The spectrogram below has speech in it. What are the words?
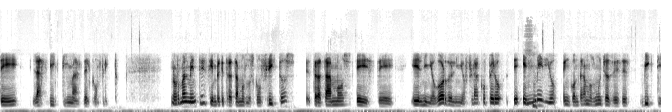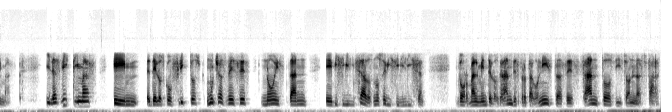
de las víctimas del conflicto. Normalmente, siempre que tratamos los conflictos, tratamos este el niño gordo, el niño flaco, pero en medio encontramos muchas veces víctimas. Y las víctimas eh, de los conflictos muchas veces no están eh, visibilizados, no se visibilizan. Normalmente los grandes protagonistas es Santos y son las FARC.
